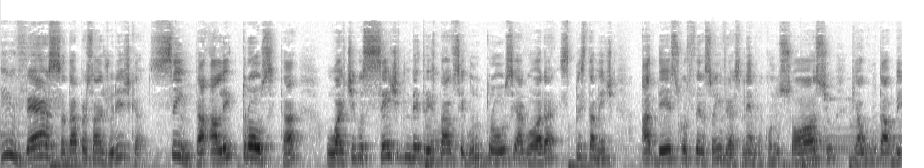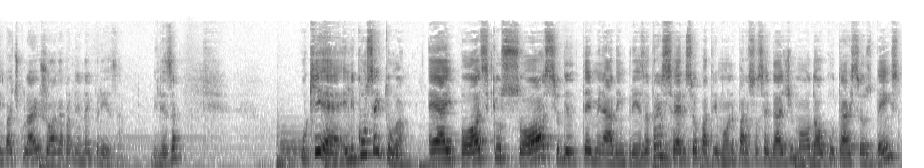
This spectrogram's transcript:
inversa da personagem jurídica? Sim, tá? A lei trouxe, tá? O artigo 133, parágrafo 2 trouxe agora explicitamente a desconsideração inversa. Lembra? Quando o sócio quer ocultar bem particular e joga para dentro da empresa. Beleza? O que é? Ele conceitua. É a hipótese que o sócio de determinada empresa transfere seu patrimônio para a sociedade de modo a ocultar seus bens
